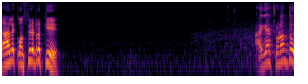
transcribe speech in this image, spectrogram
ତାହେଲେ କନ୍ସପିରେଟର କିଏ ଆଜ୍ଞା ଶୁଣନ୍ତୁ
